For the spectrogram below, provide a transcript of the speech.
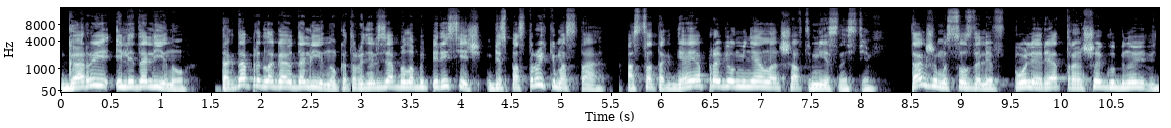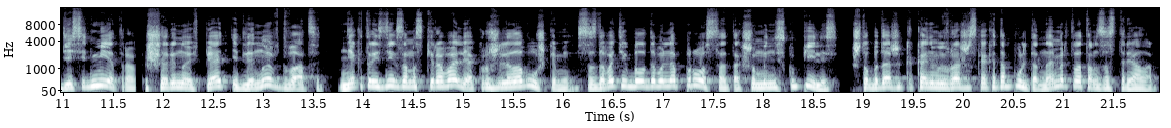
Горы или долину? Тогда предлагаю долину, которую нельзя было бы пересечь без постройки моста. Остаток дня я провел, меняя ландшафт местности. Также мы создали в поле ряд траншей глубиной в 10 метров, шириной в 5 и длиной в 20. Некоторые из них замаскировали и окружили ловушками. Создавать их было довольно просто, так что мы не скупились, чтобы даже какая-нибудь вражеская катапульта намертво там застряла.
